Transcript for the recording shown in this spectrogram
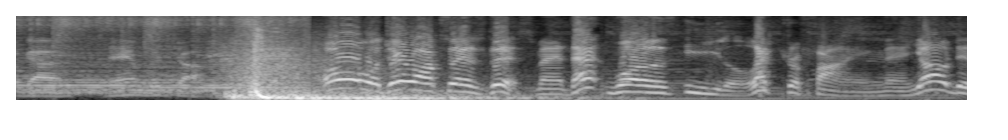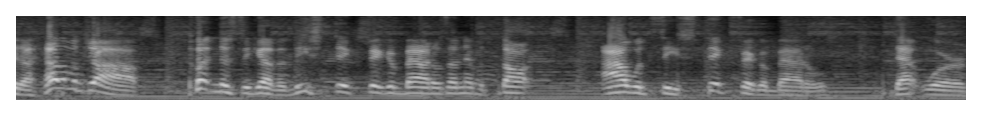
job, guys. Damn good job. Oh, well, J-Rocc says this, man. That was electrifying, man. Y'all did a hell of a job putting this together. These stick figure battles, I never thought I would see stick figure battles that were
